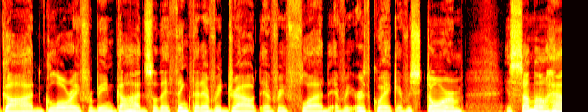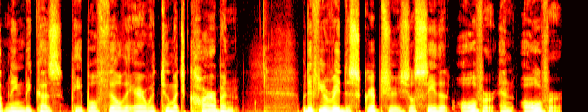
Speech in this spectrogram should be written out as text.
God glory for being God. So they think that every drought, every flood, every earthquake, every storm is somehow happening because people fill the air with too much carbon. But if you read the scriptures, you'll see that over and over,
